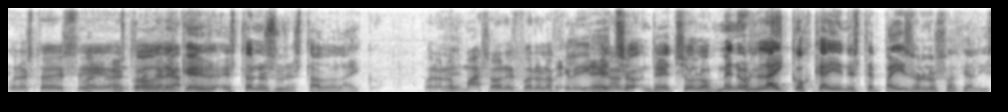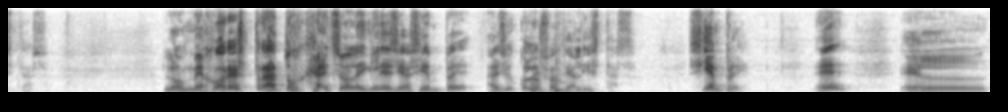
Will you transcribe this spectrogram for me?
Bueno, esto es... eh, Bueno, un esto, de que esto no es un Estado laico. Bueno, los masones fueron los que le De dijeron... hecho, de hecho, los menos laicos que hay en este país son los socialistas. Los mejores tratos que ha hecho la Iglesia siempre ha sido con los socialistas. Siempre. ¿eh? El,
